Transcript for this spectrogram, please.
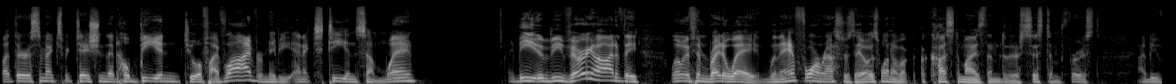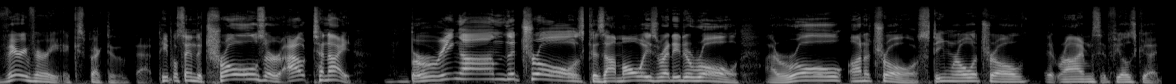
but there is some expectation that he'll be in 205 Live or maybe NXT in some way. It'd be, it'd be very odd if they went with him right away. When they have foreign wrestlers, they always want to uh, customize them to their system first. I'd be very, very expectant of that. People saying the trolls are out tonight. Bring on the trolls, because I'm always ready to roll. I roll on a troll, steamroll a troll. It rhymes. It feels good.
